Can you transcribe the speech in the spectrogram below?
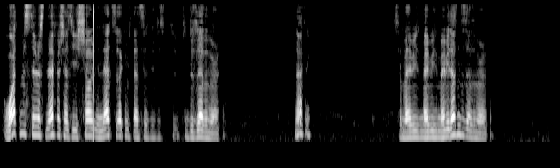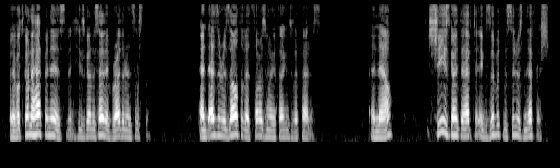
What Mesiras Nefesh has he shown in that circumstance to, to deserve a miracle? Nothing. So maybe, maybe, maybe he doesn't deserve the miracle. But what's going to happen is he's going to say they're brother and sister. And as a result of that, Sarah is going to get taken to the palace. And now, she is going to have to exhibit Mesiras Nefesh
